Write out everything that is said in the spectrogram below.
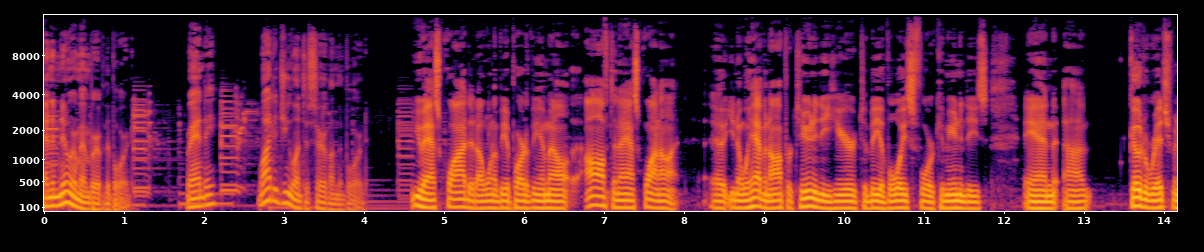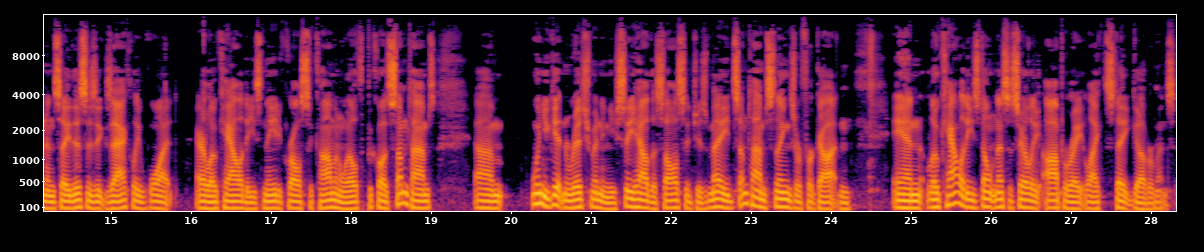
and a newer member of the board. Randy, why did you want to serve on the board? You ask why did I want to be a part of VML? I often ask why not. Uh, you know, we have an opportunity here to be a voice for communities and uh, go to Richmond and say this is exactly what our localities need across the Commonwealth because sometimes um, when you get in Richmond and you see how the sausage is made, sometimes things are forgotten. And localities don't necessarily operate like state governments.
